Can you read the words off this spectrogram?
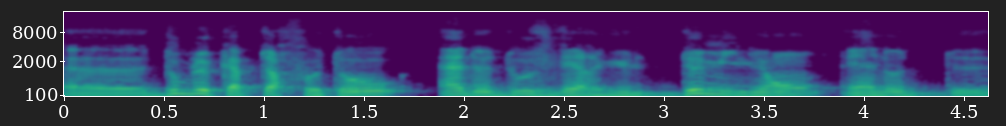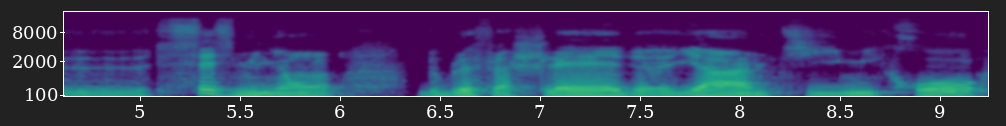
euh, double capteur photo, un de 12,2 millions et un autre de 16 millions, double flash LED, il y a un petit micro.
